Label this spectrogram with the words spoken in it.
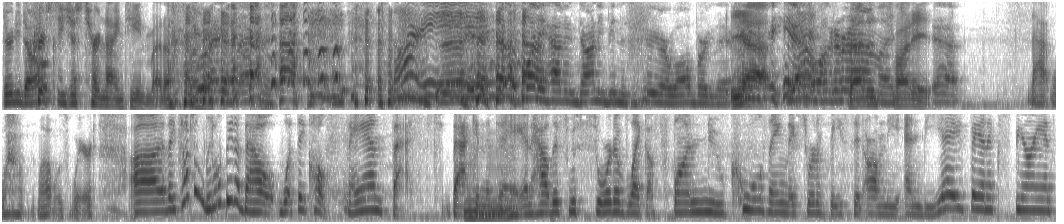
Dirty Dog? Christy just turned 19, by the uh, way. Right, exactly. Sorry. it's kind of funny having Donnie being the superior Wahlberg there. Yeah. yeah, Yes. walking around. That is like, funny. Yeah. That well, that was weird. Uh, they talked a little bit about what they called Fan Fest back in the day, and how this was sort of like a fun, new, cool thing. They sort of based it on the NBA fan experience.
